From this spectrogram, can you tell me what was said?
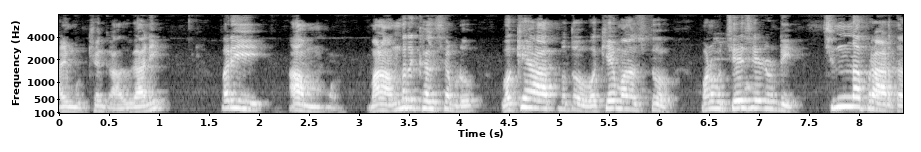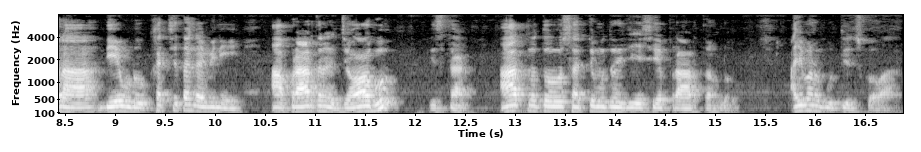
అని ముఖ్యం కాదు. కానీ మరి ఆ మన అందరం కలిసినప్పుడు ఒకే ఆత్మతో ఒకే మనసుతో మనము చేసేటువంటి చిన్న ప్రార్థన దేవుడు ఖచ్చితంగా విని ఆ ప్రార్థనకు జవాబు ఇస్తాడు. ఆత్మతో సత్యముతో చేసే ప్రార్థనలు. అవి మనం గుర్తించుకోవాలి.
